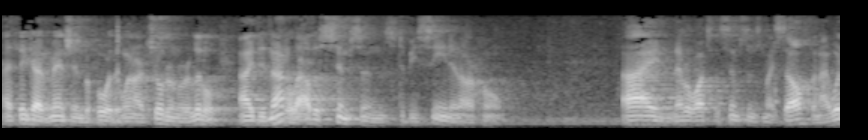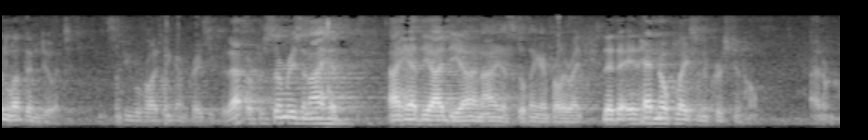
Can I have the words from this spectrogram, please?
I think I've mentioned before that when our children were little, I did not allow The Simpsons to be seen in our home. I never watched The Simpsons myself, and I wouldn't let them do it. Some people probably think I'm crazy for that, but for some reason I had, I had the idea, and I still think I'm probably right, that it had no place in a Christian home. I don't know.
